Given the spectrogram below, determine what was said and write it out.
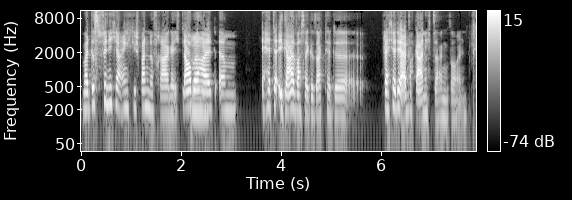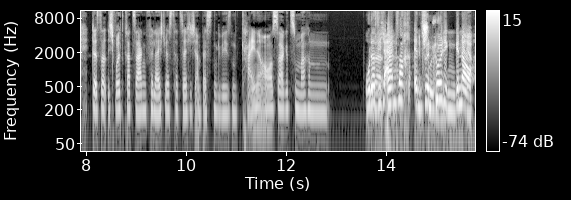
Weil das finde ich ja eigentlich die spannende Frage. Ich glaube mhm. halt, ähm, er hätte, egal was er gesagt hätte, Vielleicht hätte er einfach gar nichts sagen sollen. Das, ich wollte gerade sagen, vielleicht wäre es tatsächlich am besten gewesen, keine Aussage zu machen. Oder, oder sich einfach entschuldigen, zu entschuldigen, genau. Ja.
